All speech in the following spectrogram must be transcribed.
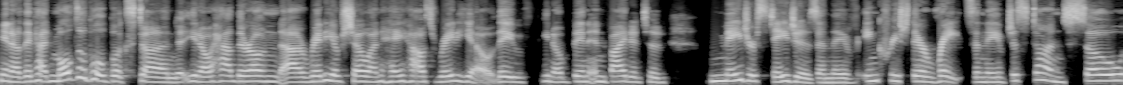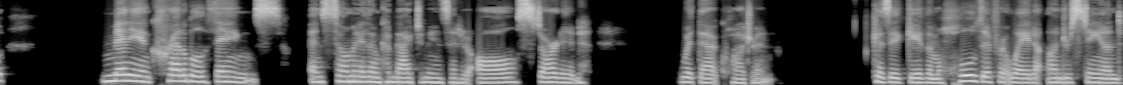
you know, they've had multiple books done, you know, had their own uh, radio show on Hay House Radio. They've, you know, been invited to major stages and they've increased their rates and they've just done so many incredible things. And so many of them come back to me and said it all started with that quadrant because it gave them a whole different way to understand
